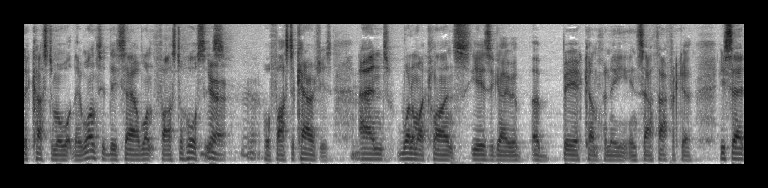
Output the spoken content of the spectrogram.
the customer what they wanted, they'd say, "I want faster horses Yeah, yeah. or faster carriages." And one of my clients years ago, a, a beer company in South Africa, he said,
